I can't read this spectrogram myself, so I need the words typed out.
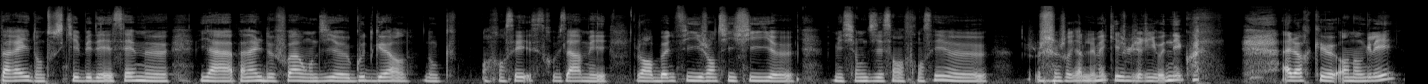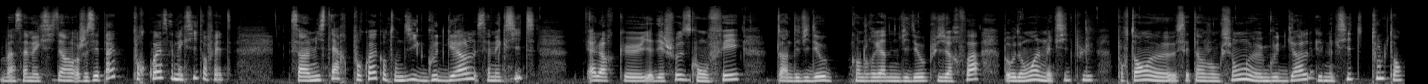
Pareil, dans tout ce qui est BDSM, euh, il y a pas mal de fois où on dit euh, good girl, donc en français c'est trop bizarre, mais genre bonne fille, gentille fille. mais si on disait ça en français, je, je regarde le mec et je lui ris au nez, quoi. Alors que en anglais, ben ça m'excite. Je sais pas pourquoi ça m'excite en fait. C'est un mystère. Pourquoi quand on dit good girl, ça m'excite? Alors qu'il y a des choses qu'on fait, enfin, des vidéos, quand je regarde une vidéo plusieurs fois, bah, au bout d'un moment, elle m'excite plus. Pourtant, euh, cette injonction, euh, good girl, elle m'excite tout le temps.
